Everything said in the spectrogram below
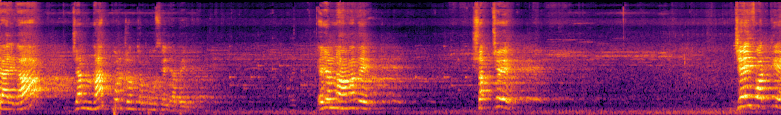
জায়গা জান্নাত পর্যন্ত পৌঁছে যাবে। এজন্য আমাদের সবচেয়ে যেই পথকে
